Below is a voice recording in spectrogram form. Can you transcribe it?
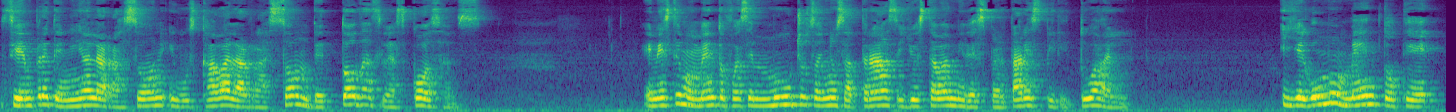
siempre tenía la razón y buscaba la razón de todas las cosas. En este momento fue hace muchos años atrás y yo estaba en mi despertar espiritual. Y llegó un momento que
